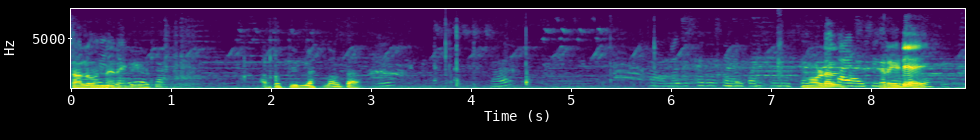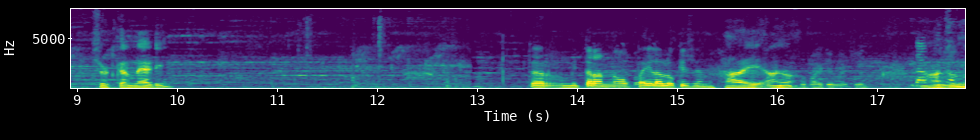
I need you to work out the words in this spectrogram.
चालू होणार आहे. आता किल्लाच नव्हता. मॉडेल रेडी आहे. शूट करण्यासाठी. तर मित्रांनो पहिला लोकेशन हा आहे अजून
